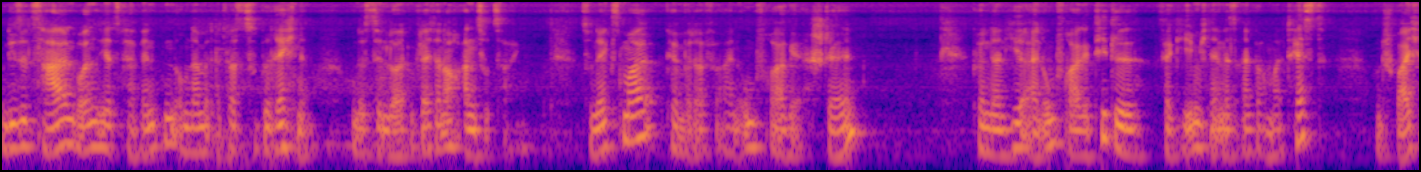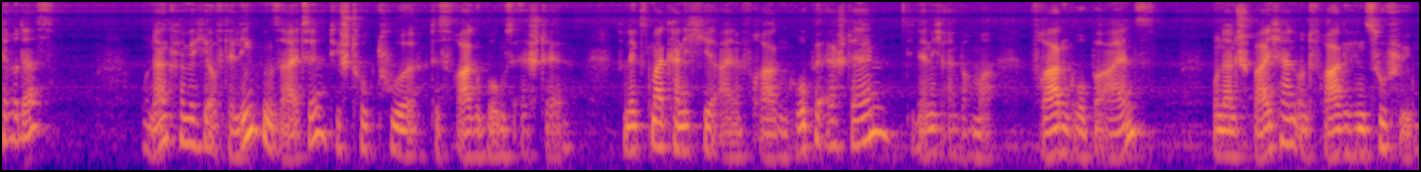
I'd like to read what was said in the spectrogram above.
und diese Zahlen wollen Sie jetzt verwenden, um damit etwas zu berechnen und es den Leuten vielleicht dann auch anzuzeigen. Zunächst mal können wir dafür eine Umfrage erstellen, können dann hier einen Umfragetitel vergeben, ich nenne es einfach mal Test und speichere das. Und dann können wir hier auf der linken Seite die Struktur des Fragebogens erstellen. Zunächst mal kann ich hier eine Fragengruppe erstellen, die nenne ich einfach mal Fragengruppe 1 und dann speichern und Frage hinzufügen.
